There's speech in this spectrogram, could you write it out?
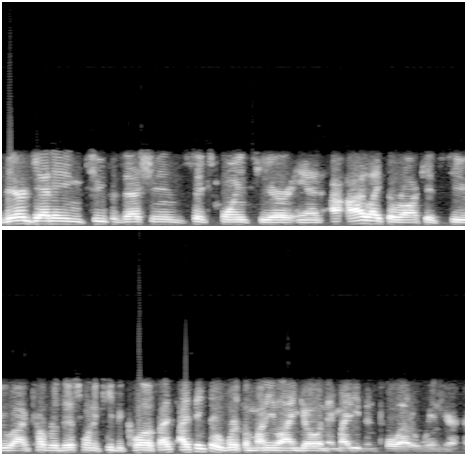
they're getting two possessions, six points here, and I, I like the Rockets to uh, cover this one and keep it close. I, I think they're worth a money line go, and they might even pull out a win here.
